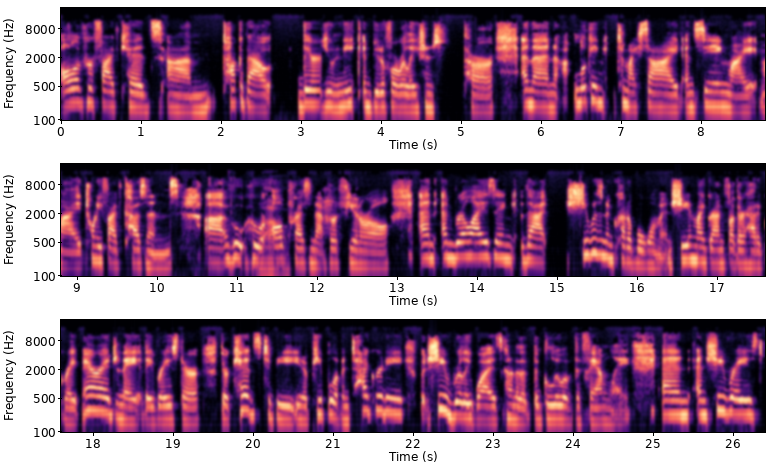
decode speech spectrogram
all of her five kids um, talk about their unique and beautiful relationship her and then looking to my side and seeing my my 25 cousins uh, who who wow. were all present at her funeral and and realizing that she was an incredible woman. She and my grandfather had a great marriage and they they raised their their kids to be, you know, people of integrity, but she really was kind of the, the glue of the family. And and she raised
